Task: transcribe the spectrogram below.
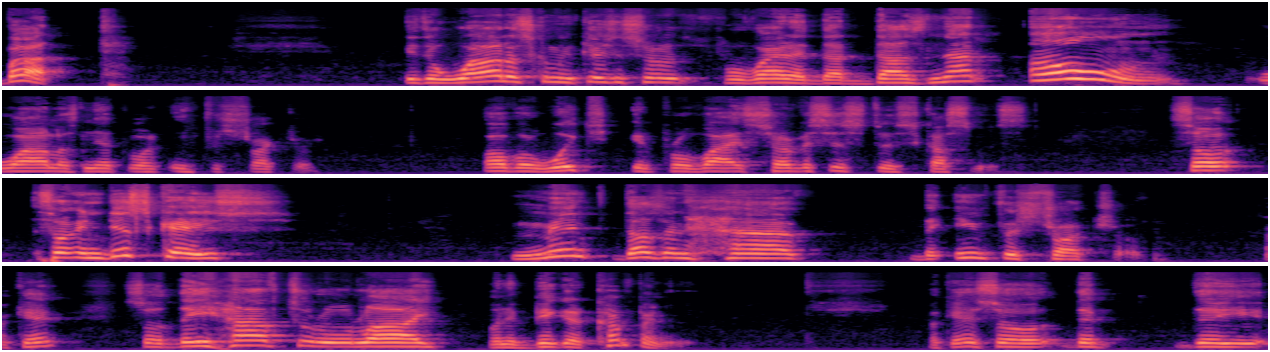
but it's a wireless communication service provider that does not own wireless network infrastructure over which it provides services to its customers. So, so in this case, Mint doesn't have the infrastructure. Okay, so they have to rely on a bigger company. Okay, so the the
